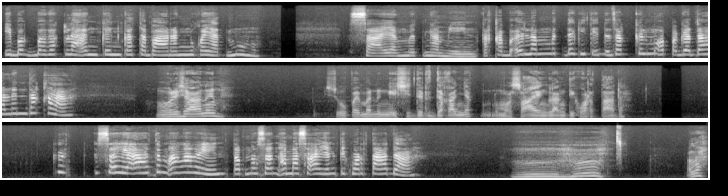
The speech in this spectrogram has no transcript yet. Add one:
Ibagbagak laan kan katabarang no kayat mo. Sayang mo't ngamin, takabailam mo't dagiti dadakkel mo apagadalan da ka. Ori sanin. Supay man nga isidirda kanyak, numasayang lang ti kwartada. Kat, saya atam ang amin, tapno saan ama sayang ti kwartada. Mhm. Ala,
